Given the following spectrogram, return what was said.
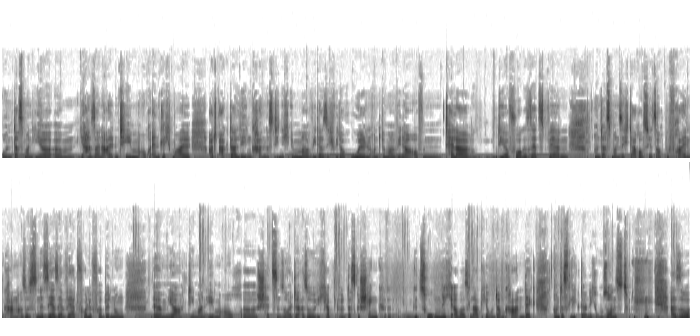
und dass man hier ähm, ja seine alten Themen auch endlich mal ad acta legen kann, dass die nicht immer wieder sich wiederholen und immer wieder auf den Teller dir vorgesetzt werden und dass man sich daraus jetzt auch befreien kann. Also es ist eine sehr, sehr wertvolle Verbindung, ähm, ja, die man eben auch äh, schätzen sollte. Also ich habe das Geschenk äh, gezogen, nicht, aber es lag hier unterm Kartendeck und das liegt da nicht umsonst. also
